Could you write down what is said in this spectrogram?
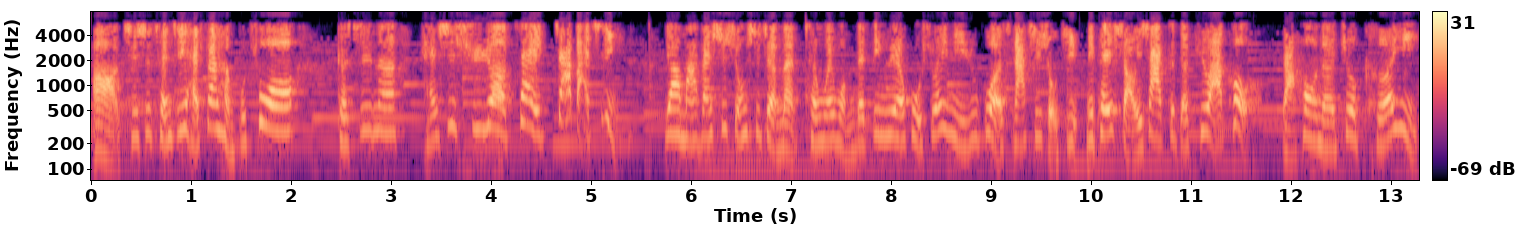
啊、其实成绩还算很不错哦。可是呢，还是需要再加把劲，要麻烦师兄师姐们成为我们的订阅户。所以你如果拿起手机，你可以扫一下这个 QR code，然后呢就可以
